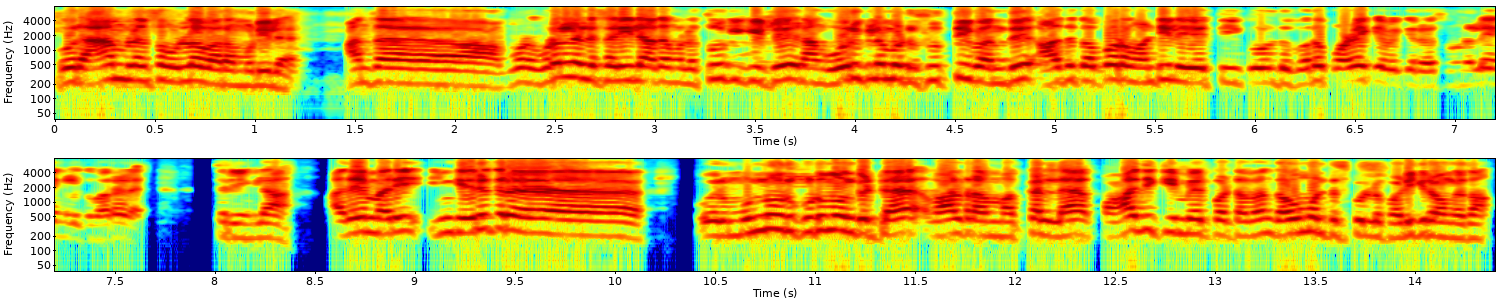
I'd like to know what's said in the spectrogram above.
ஒரு ஆம்புலன்ஸும் உள்ள வர முடியல. அந்த உடல்நிலை சரியில்லாதவங்களை தூக்கிக்கிட்டு நாங்க ஒரு கிலோமீட்டர் சுத்தி வந்து அதுக்கப்புறம் வண்டியில ஏத்தி கொண்டு போற புழைக்க வைக்கிற சூழ்நிலை எங்களுக்கு வரல. சரிங்களா? அதே மாதிரி இங்க இருக்கிற ஒரு முந்நூறு குடும்பம் கிட்ட வாழ்ற மக்கள்ல பாதிக்கு மேற்பட்டவங்க கவர்மெண்ட் ஸ்கூல்ல படிக்கிறவங்க தான்.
